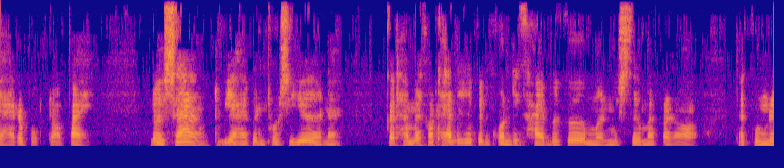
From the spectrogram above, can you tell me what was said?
ยายระบบต่อไป โดยสร้างทุกอย่างให้เป็น procedure นะ ก็ทำให้เขาแทนที่จะเป็นคนที่ขายเบอร์เกอร์เหมือนมิสเตอร์แมคโดนัลด์แต่คุณ Ray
